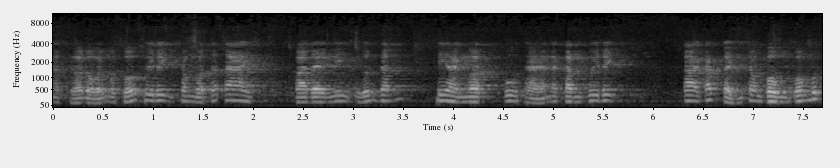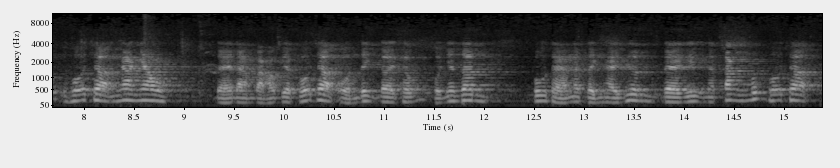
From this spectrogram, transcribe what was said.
là sửa đổi một số quy định trong luật đất đai và đề nghị hướng dẫn thi hành luật cụ thể là cần quy định tại các tỉnh trong vùng có mức hỗ trợ ngang nhau để đảm bảo việc hỗ trợ ổn định đời sống của nhân dân. Cụ thể là tỉnh Hải Dương đề nghị là tăng mức hỗ trợ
